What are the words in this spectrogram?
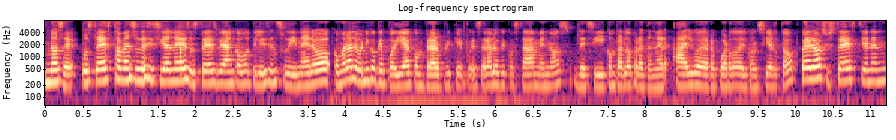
No sé, ustedes tomen sus decisiones, ustedes vean cómo utilicen su dinero. Como era lo único que podía comprar, porque pues era lo que costaba menos, decidí comprarlo para tener algo de recuerdo del concierto. Pero si ustedes tienen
